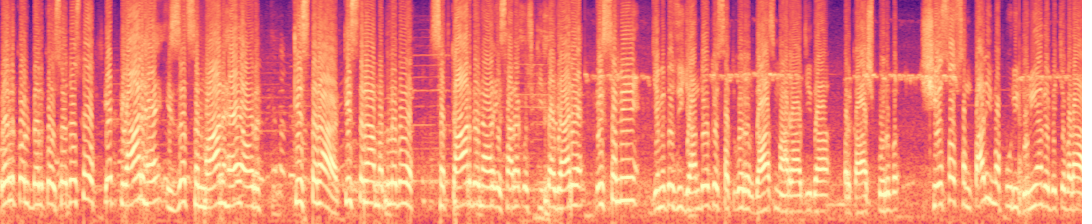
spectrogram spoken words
बिल्कुल बिल्कुल। सो दोस्तों, ये प्यार है, इज्जत, सम्मान है, और किस तरह किस तरह, मतलब ਸਤਕਾਰ ਦੇ ਨਾਲ ਇਹ ਸਾਰਾ ਕੁਝ ਕੀਤਾ ਜਾ ਰਿਹਾ ਹੈ ਇਸ ਸਮੇਂ ਜਿਵੇਂ ਤੁਸੀਂ ਜਾਣਦੇ ਹੋ ਕਿ ਸਤਗੁਰ ਰਵਿਦਾਸ ਮਹਾਰਾਜ ਜੀ ਦਾ ਪ੍ਰਕਾਸ਼ ਪੁਰਬ 647ਵਾਂ ਪੂਰੀ ਦੁਨੀਆ ਦੇ ਵਿੱਚ ਬੜਾ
